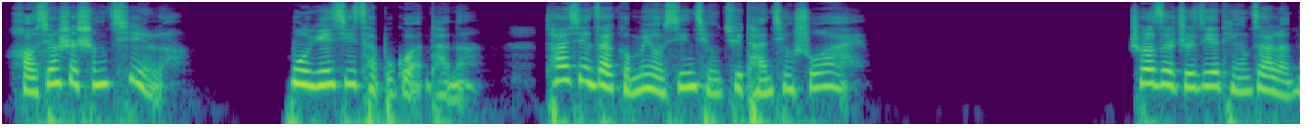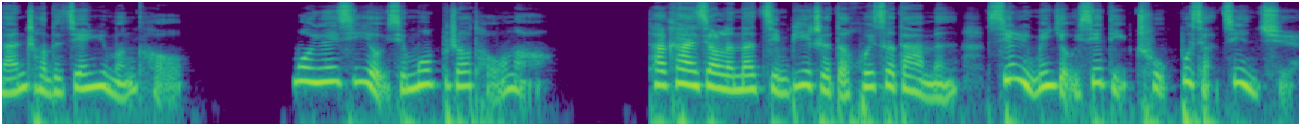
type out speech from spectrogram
好像是生气了。莫云熙才不管他呢。他现在可没有心情去谈情说爱。车子直接停在了南城的监狱门口，莫云熙有些摸不着头脑。他看向了那紧闭着的灰色大门，心里面有一些抵触，不想进去。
